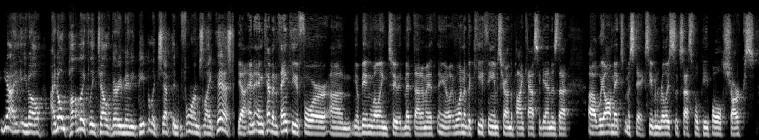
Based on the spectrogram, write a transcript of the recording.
Yeah, you know, I don't publicly tell very many people except in forums like this. Yeah, and and Kevin, thank you for um, you know being willing to admit that. I mean, you know, one of the key themes here on the podcast again is that uh, we all make mistakes. Even really successful people, sharks,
